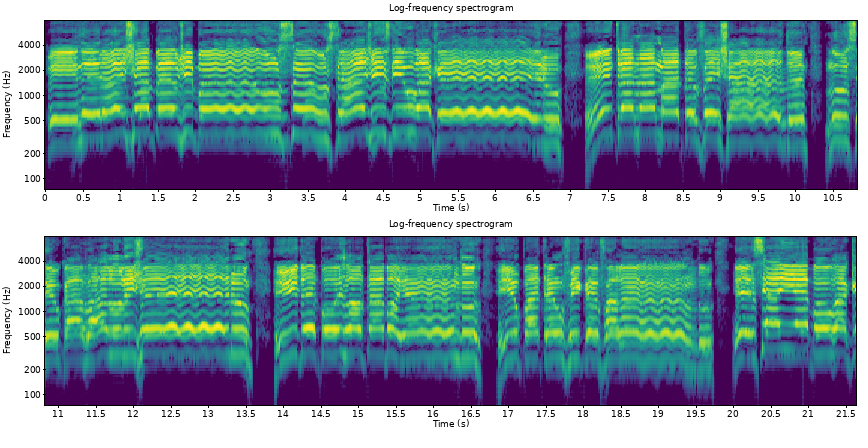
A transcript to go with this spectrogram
Peneira e chapéu de bom são os trajes de um vaqueiro. Entra na mata fechada no seu cavalo ligeiro e depois volta boiando e o patrão fica falando. Esse aí é bom vaqueiro.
